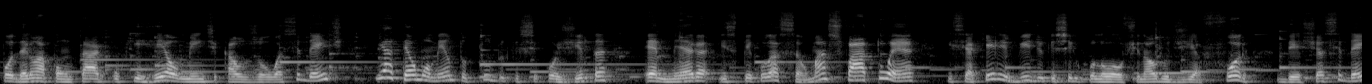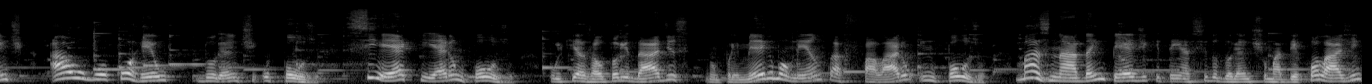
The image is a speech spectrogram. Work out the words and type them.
poderão apontar o que realmente causou o acidente e até o momento tudo que se cogita é mera especulação. Mas fato é que se aquele vídeo que circulou ao final do dia for deste acidente, algo ocorreu durante o pouso. Se é que era um pouso, porque as autoridades, no primeiro momento, falaram em pouso, mas nada impede que tenha sido durante uma decolagem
